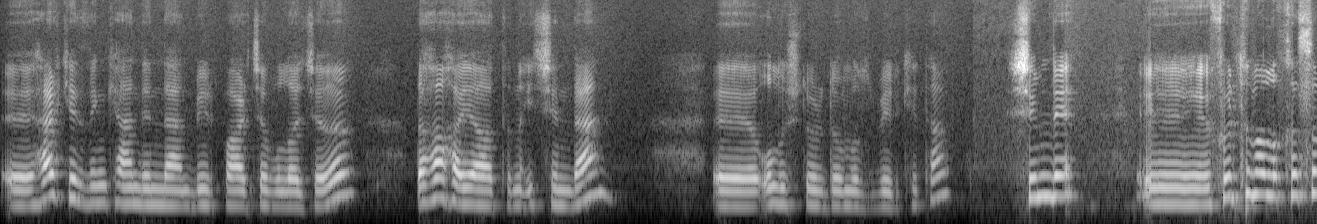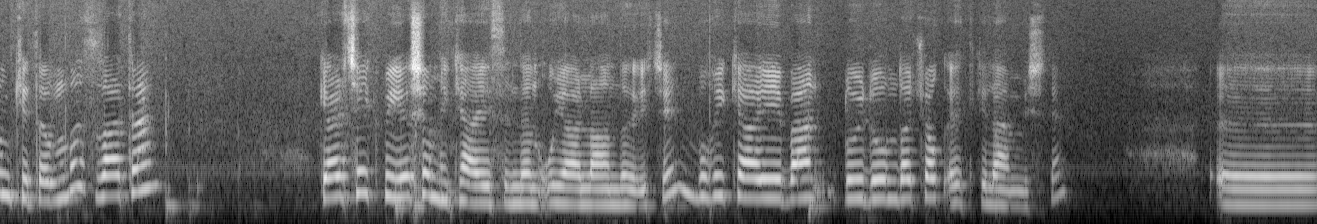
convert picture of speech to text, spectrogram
e, herkesin kendinden bir parça bulacağı, daha hayatını içinden e, oluşturduğumuz bir kitap. Şimdi e, Fırtınalı Kasım kitabımız zaten gerçek bir yaşam hikayesinden uyarlandığı için bu hikayeyi ben duyduğumda çok etkilenmiştim. Ee,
